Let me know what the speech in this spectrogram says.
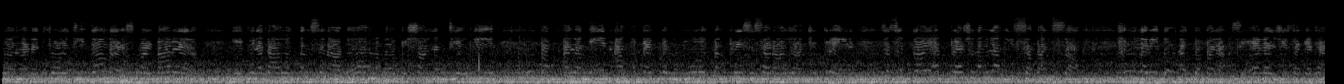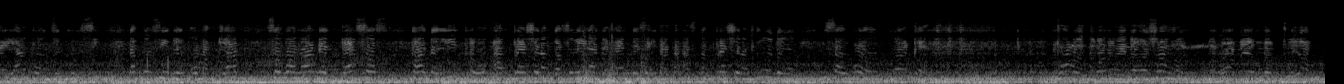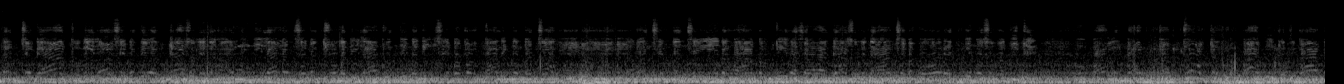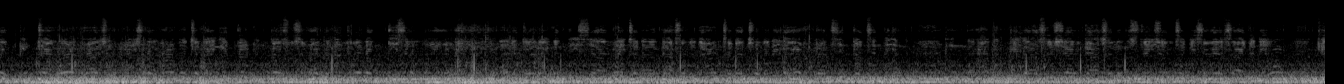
$130 per barrel. Ipinatawag ng Senado ang mga opisyal ng DOE upang alamin ang epektong dulot ng krisis sa Russia at Ukraine sa supply at presyo ng langis sa bansa. Handa rito nagbabala si Energy Secretary Alfonso Cusi na posibleng umakyat sa 100 pesos kada litro ang presyo ng gasolina depende sa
